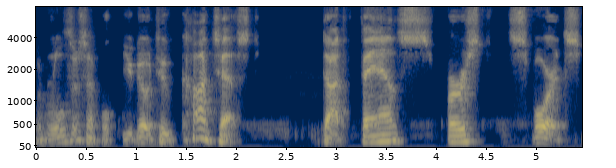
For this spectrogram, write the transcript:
The rules are simple. You go to contest dot fans first sports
